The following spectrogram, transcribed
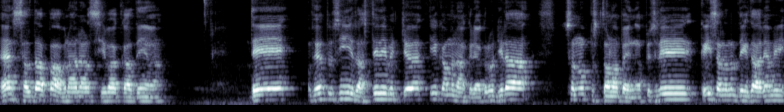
ਐ ਸਰਦਾ ਭਾਵਨਾ ਨਾਲ ਸੇਵਾ ਕਰਦੇ ਆ ਤੇ ਫਿਰ ਤੁਸੀਂ ਰਸਤੇ ਦੇ ਵਿੱਚ ਇਹ ਕੰਮ ਨਾ ਕਰਿਆ ਕਰੋ, ਜਿਹੜਾ ਤੁਹਾਨੂੰ ਪਛਤਾਉਣਾ ਪੈਂਦਾ ਪਿਛਲੇ ਕਈ ਸਾਲਾਂ ਤੋਂ ਦੇਖਦਾ ਆ ਰਿਹਾ ਵੀ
